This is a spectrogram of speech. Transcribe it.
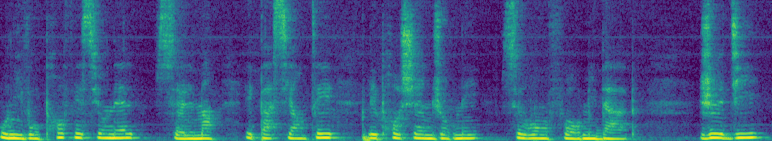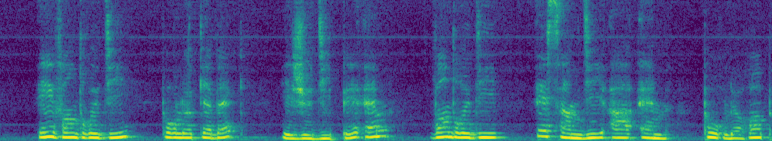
au niveau professionnel seulement et patientez, les prochaines journées seront formidables. Jeudi et vendredi pour le Québec et jeudi PM, vendredi et samedi AM pour l'Europe,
